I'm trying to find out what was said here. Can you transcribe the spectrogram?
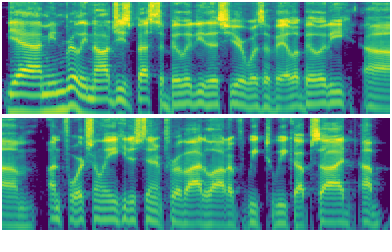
Yeah, I mean, really, Najee's best ability this year was availability. Um, unfortunately, he just didn't provide a lot of week to week upside, um,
